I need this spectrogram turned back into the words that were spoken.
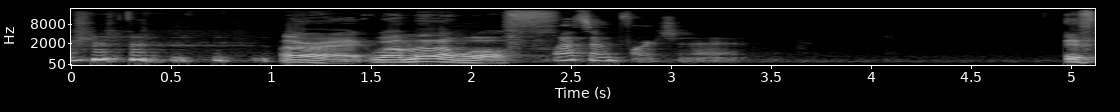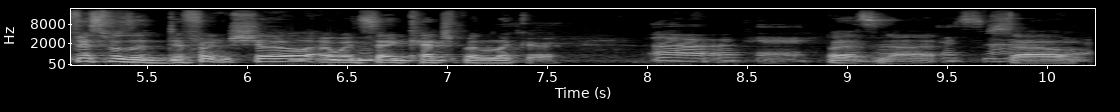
All right. Well, I'm not a wolf. That's unfortunate. If this was a different show, I would say Ketchup and Liquor. Oh, okay. But it's not. It's not. So-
